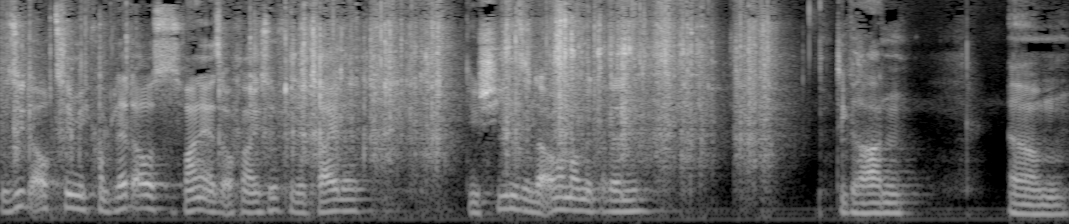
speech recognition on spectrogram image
sieht auch ziemlich komplett aus. Es waren ja jetzt auch gar nicht so viele Teile. Die Schienen sind da auch nochmal mit drin. Die geraden. Ähm,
